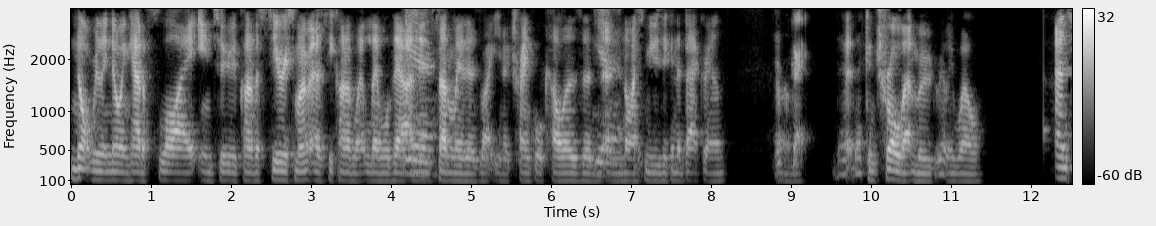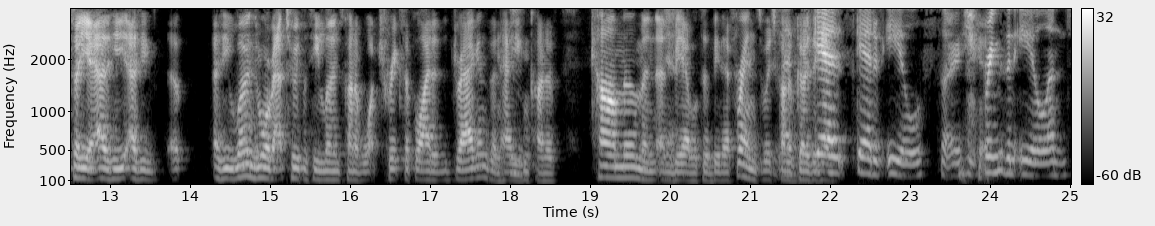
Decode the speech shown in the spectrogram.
not really knowing how to fly into kind of a serious moment as he kind of like levels out, and Yeah. then suddenly there's like you know tranquil colors and, Yeah, and nice it's- music in the background. It's Um, great. They, they control that mood really well. And so yeah, as he as he's uh, as he learns more about Toothless, he learns kind of what tricks apply to the dragons and how you Mm. can kind of calm them and, and Yeah. be able to be their friends, which kind of goes scared against scared of eels, so he Yeah. brings an eel and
